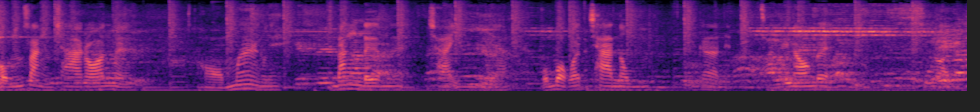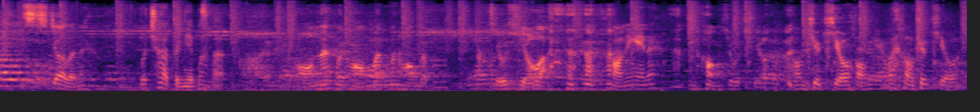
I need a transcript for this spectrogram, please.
ผมสั่งชาร้อนมาหอมมากเลย ดั้งเดิมเลย ชาอินเดีย ผมบอกว่าชานมก็เนี่ยให้น้องด้วยสุดยอดเลยนะรสชาติเป็นไงบ้างอะหอมนะมันหอมมันมันหอมแบบเขียวๆอะหอมยังไงนะมันหอมเขียวหอมเขียวๆหอมไงว่าหอมเขียวๆ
